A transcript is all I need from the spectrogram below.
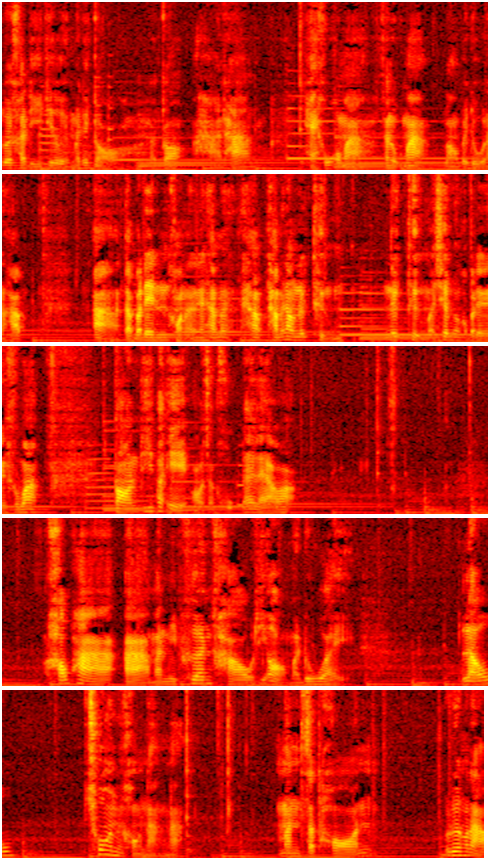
ด้วยคดีที่ตัวเองไม่ได้ก่อ แล้วก็หาทางแหกคุกออกมา สนุกมากลองไปดูนะครับ อ่า แต่ประเด็นของนั้นเนี่ยทำให้ทำให้เรานึกถึงนึกถึงมาเชื่อมโยงกับประเด็นคือว่า ตอนที่พระเอกออกจากคุกได้แล้วอะเขาพาอ่า มันมีเพื่อนเขาที่ออกมาด้วย แล้วช่วงหนึ่งของหนังอะ มันสะท้อนเรื่องราว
